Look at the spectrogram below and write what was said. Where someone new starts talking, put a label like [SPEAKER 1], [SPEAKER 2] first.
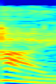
[SPEAKER 1] හයි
